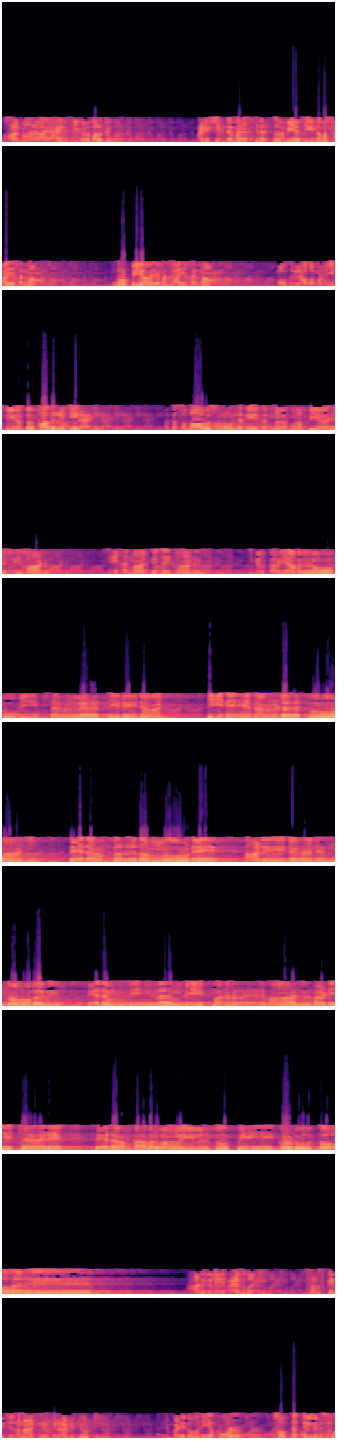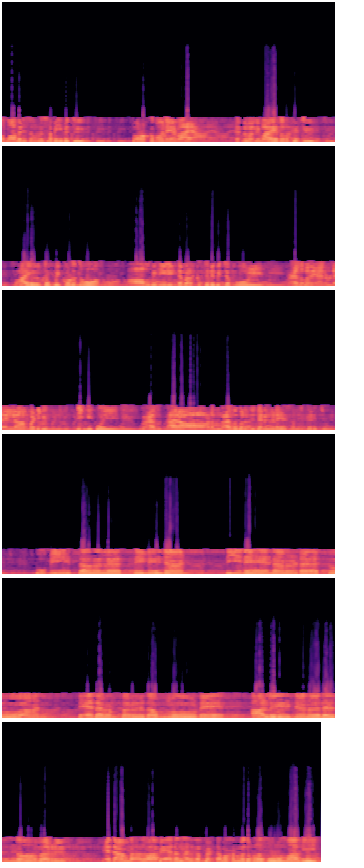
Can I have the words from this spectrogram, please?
മഹാന്മാരായ അരിഹികൾ പറഞ്ഞു മനുഷ്യന്റെ മനസ്സിനെ തെർബിയ ചെയ്യുന്ന മസായിഹന്മാർ മുറബിയായ മുഹീദ്ദീൻ അബ്ദുൽ നിങ്ങൾക്കറിയാമല്ലോ ഭൂമി തലത്തിൽ ഞാൻ ദീനെ നടത്തുവാൻ വേദാമ്പൃതം മൂടെ ആൾ ഞാനെന്നോവർ പെരം വിളമ്പി പറവാൻ മടിച്ചരെ വേദാമ്പർ വായിൽ തുപ്പി കൊടുത്തോവർ. ആളുകളെ പറഞ്ഞ് സംസ്കരിച്ച് നന്നാക്കി എടുക്കലാണ് ഡ്യൂട്ടി. അതിന് മടി തോന്നിയപ്പോൾ സ്വപ്നത്തിൽ വസല്ലം സമീപിച്ച് തുറക്കുമോനെ വായ എന്ന് പറഞ്ഞ് വായ തുറപ്പിച്ച് വായിൽ തുപ്പിക്കൊടുത്തു. ആ ഉപിനീരിന്റെ ബർക്കത്ത് ലഭിച്ചപ്പോൾ വേദ പറയാനുള്ള എല്ലാ മടിയും നീങ്ങിപ്പോയി. വാഴ് ധാരാളം വേദ പറഞ്ഞ് ജനങ്ങളെ സംസ്കരിച്ചു. ഭൂമി തലത്തിൽ ഞാൻ ദീനെ നടത്തുവാൻ വേദം മൂടെ ആൾ ഞാനെന്നോവർ വേദാമ്പർ അഥവാ വേദം നൽകപ്പെട്ട മുഹമ്മദ് റസൂറുമാഹി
